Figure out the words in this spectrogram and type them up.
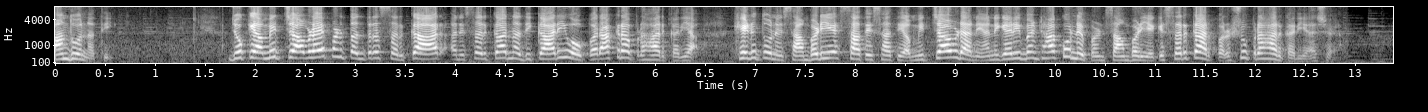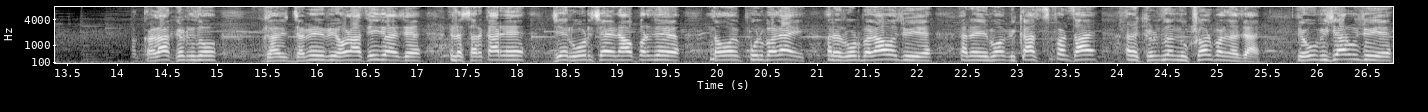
વાંધો નથી. જો કે અમિત ચાવડાએ પણ તંત્ર સરકાર અને સરકારના અધિકારીઓ પર આકરા પ્રહાર કર્યા. ખેડૂતોને સાંભળીએ, સાથે સાથે અમિત ચાવડાને અને ગેરીબેન ઠાકોરને પણ સાંભળીએ કે સરકાર પર શું પ્રહાર કર્યા છે. ઘણા ખેડૂતો જમીન વિહોણા થઈ જાય છે. એટલે સરકારે જે રોડ છે એના ઉપર જે નવો પુલ બનાવી અને રોડ બનાવવો જોઈએ અને એમાં વિકાસ પણ થાય અને ખેડૂતોને નુકસાન પણ ન જાય એવું વિચારવું જોઈએ.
